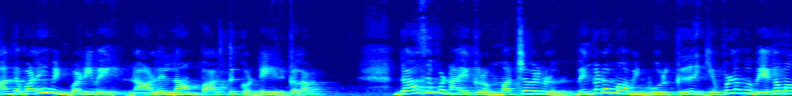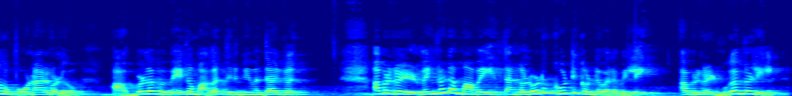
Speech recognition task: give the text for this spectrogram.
அந்த வளைவின் வடிவை நாளெல்லாம் பார்த்து கொண்டே இருக்கலாம். தாசப்ப நாயக்கரும் மற்றவர்களும் வெங்கடம்மாவின் ஊருக்கு எவ்வளவு வேகமாக போனார்களோ அவ்வளவு வேகமாக திரும்பி வந்தார்கள். அவர்கள் வெங்கடம்மாவை தங்களோடு கூட்டிக் கொண்டு வரவில்லை. அவர்கள் முகங்களில்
